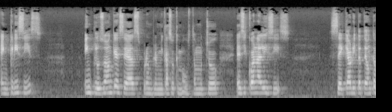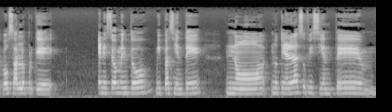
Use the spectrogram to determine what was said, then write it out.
en, crisis, incluso aunque seas, por ejemplo, en mi caso que me gusta mucho el psicoanálisis, sé que ahorita tengo que pausarlo porque en este momento mi paciente no, no tiene la suficiente mm,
